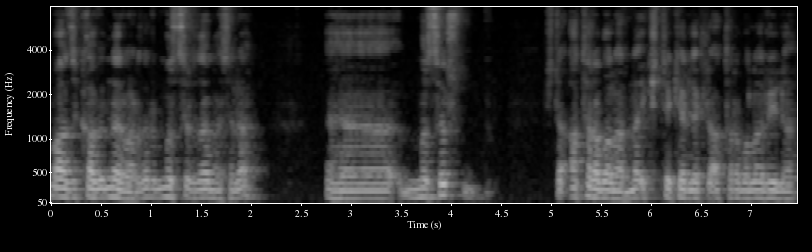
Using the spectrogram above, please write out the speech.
bazı kavimler vardır. Mısır'da mesela e, Mısır işte at arabalarına, iki tekerlekli at arabalarıyla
